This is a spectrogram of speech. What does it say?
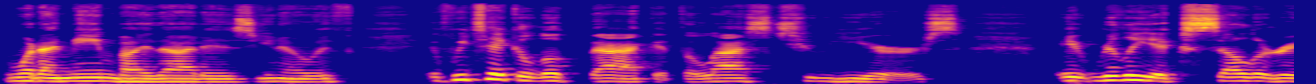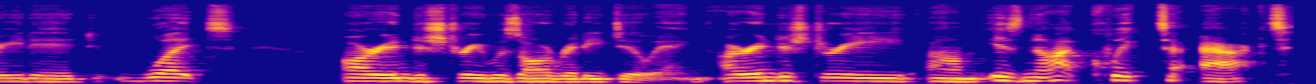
And what I mean by that is, you know, if if we take a look back at the last two years, it really accelerated what our industry was already doing. Our industry um, is not quick to act.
